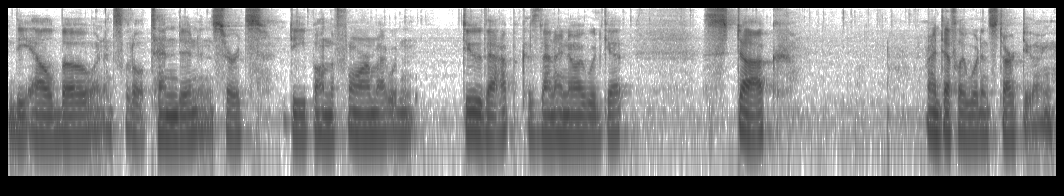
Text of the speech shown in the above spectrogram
the elbow and its little tendon inserts deep on the form. I wouldn't do that because then I know I would get stuck. I definitely wouldn't start doing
